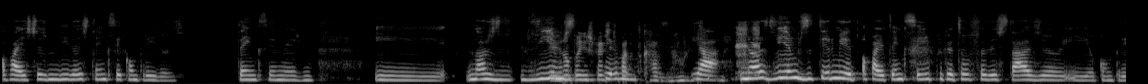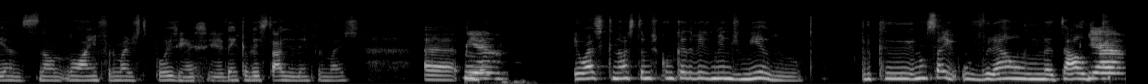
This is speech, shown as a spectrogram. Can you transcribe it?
opa, estas medidas têm que ser cumpridas. Têm que ser mesmo. E nós devíamos. Eu não ponho os pés ter... fora de casa. Yeah, e nós devíamos de ter medo. Opa, eu tenho que sair porque eu estou a fazer estágio e eu compreendo, senão não há enfermeiros depois, sim, né? sim, é tem que haver estágio de enfermeiros. Uh, yeah. Eu acho que nós estamos com cada vez menos medo, porque, não sei, o verão, o Natal, yeah.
